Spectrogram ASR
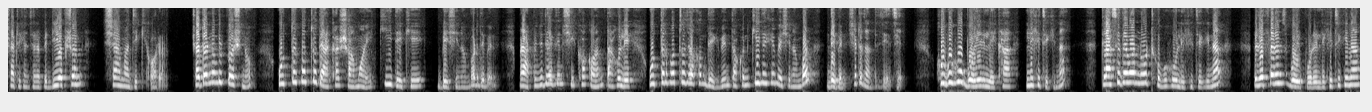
সঠিক অ্যান্সার হবে ডি অপশন সামাজিকীকরণ। সতেরো নম্বর প্রশ্ন, উত্তরপত্র দেখার সময় কি দেখে বেশি নম্বর দেবেন? মানে আপনি যদি একজন শিক্ষক হন, তাহলে উত্তরপত্র যখন দেখবেন, তখন কি দেখে বেশি নম্বর দেবেন সেটা জানতে চেয়েছে। হুবহু বইয়ের লেখা লিখেছে কিনা? ক্লাসে দেওয়া নোট হুবহু লিখেছে কিনা? রেফারেন্স বই পড়ে লিখেছে কিনা?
